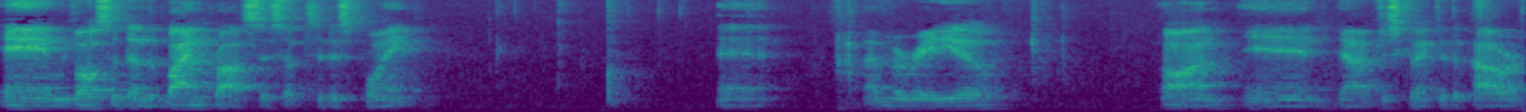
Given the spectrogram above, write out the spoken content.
and we've also done the bind process up to this point. My radio on, and now I've just connected the power.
